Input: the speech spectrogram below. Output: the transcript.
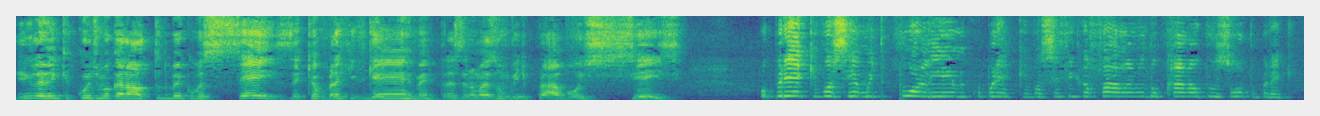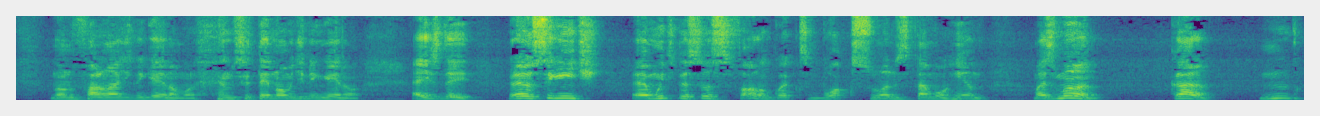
E galerinha que curte meu canal, tudo bem com vocês? Aqui é o Black Gamer, trazendo mais um vídeo pra vocês. Ô Break, você é muito polêmico, Break. Você fica falando do canal dos outros, Break. Não, não falo nada de ninguém não, mano. Não citei nome de ninguém, não. É isso daí. Galera, é o seguinte, é, muitas pessoas falam que o Xbox One está morrendo. Mas, mano, cara,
